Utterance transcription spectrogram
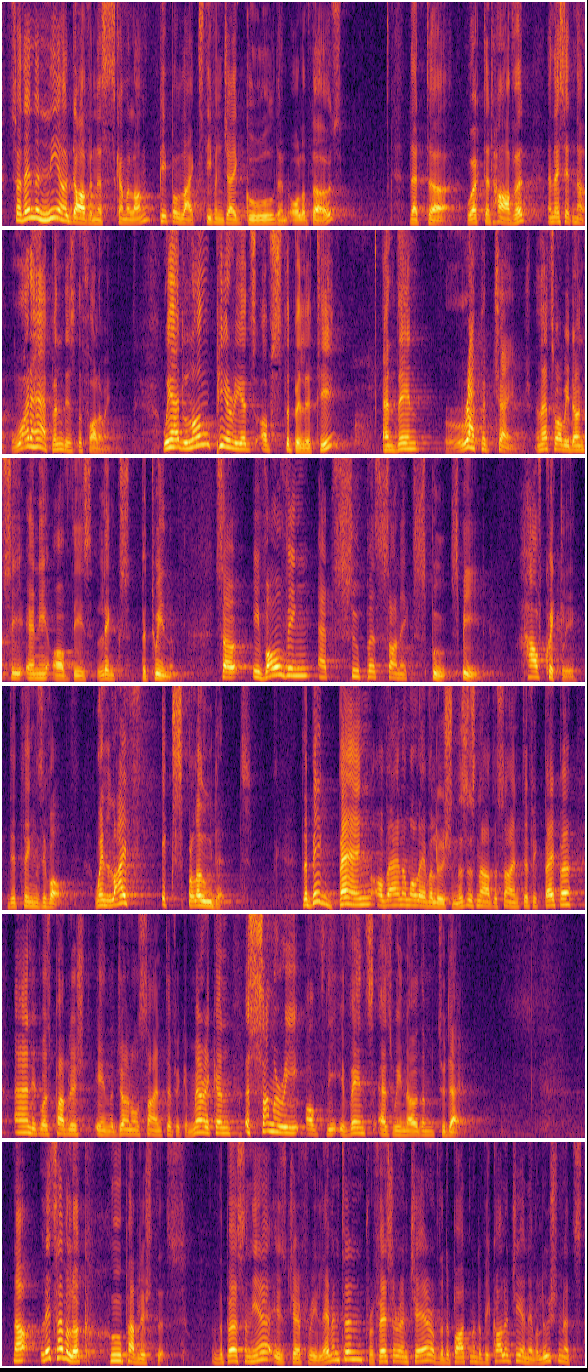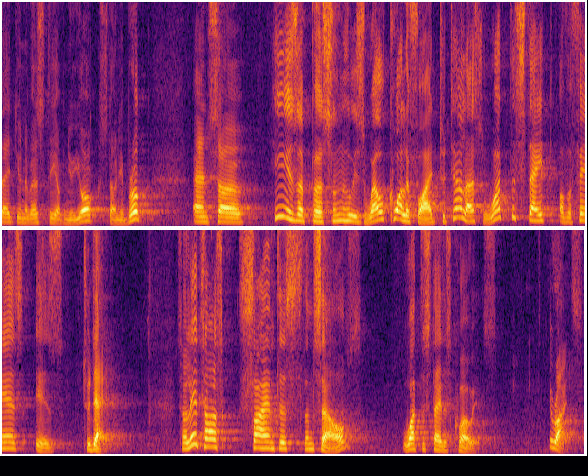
So then the neo Darwinists come along, people like Stephen Jay Gould and all of those that uh, worked at Harvard, and they said, no, what happened is the following. We had long periods of stability and then rapid change. And that's why we don't see any of these links between them. So, evolving at supersonic speed, how quickly did things evolve? When life exploded, the big bang of animal evolution, this is now the scientific paper, and it was published in the journal Scientific American, a summary of the events as we know them today. Now, let's have a look who published this. The person here is Jeffrey Levinton, professor and chair of the Department of Ecology and Evolution at State University of New York, Stony Brook. And so he is a person who is well qualified to tell us what the state of affairs is today. So let's ask scientists themselves what the status quo is. He writes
